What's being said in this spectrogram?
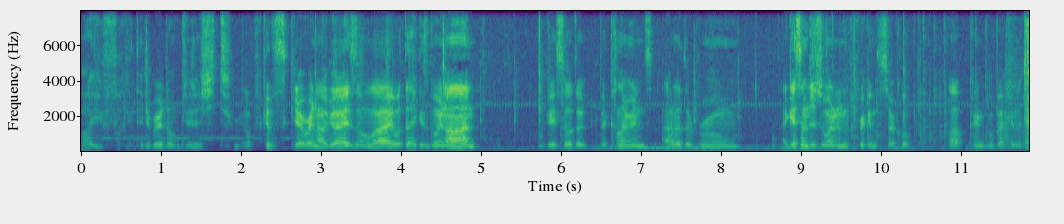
you fucking teddy bear, don't do this shit to me. I'm fucking scared right now, guys. Don't lie. What the heck is going on? Okay, so the, the coloring's out of the room. I guess I'm just running in a freaking circle. Oh, can I go back in there?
